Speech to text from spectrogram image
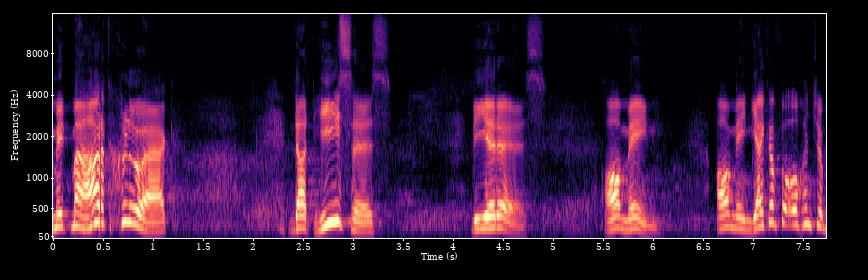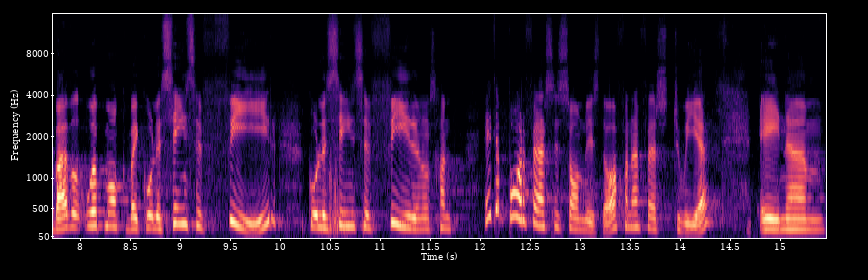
met my hart glo ek dat Jesus die Here is. Amen. Amen. Jy kan vanoggend jou Bybel oopmaak by Kolossense 4, Kolossense 4 en ons gaan net 'n paar verse saam lees daar vanaf vers 2 en ehm um,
